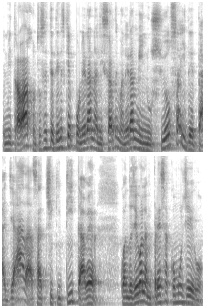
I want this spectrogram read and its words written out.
en mi trabajo. Entonces te tienes que poner a analizar de manera minuciosa y detallada, o sea, chiquitita. A ver, cuando llego a la empresa, ¿cómo llego?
